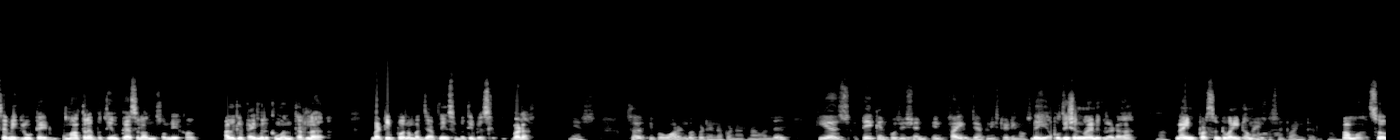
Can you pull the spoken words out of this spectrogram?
செமி குளூட்டைடு மாத்திரை பற்றியும் பேசலாம்னு சொல்லியிருக்கான். அதுக்கு டைம் இருக்குமான்னு தெரில பட் இப்போ நம்ம ஜாப்பனீஸை பற்றி பேசலாம். பட எஸ் சார் இப்போ வாரன் பஃபட் என்ன பண்ணாருன்னா வந்து he has taken position in five Japanese trading house டேய் பொசிஷன்லாம் எடுக்கலடா. நைன் பர்சன்ட் வாங்கிட்டான் பர்சன்ட் வாங்கிட்டாரு. ஆமாம் ஸோ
